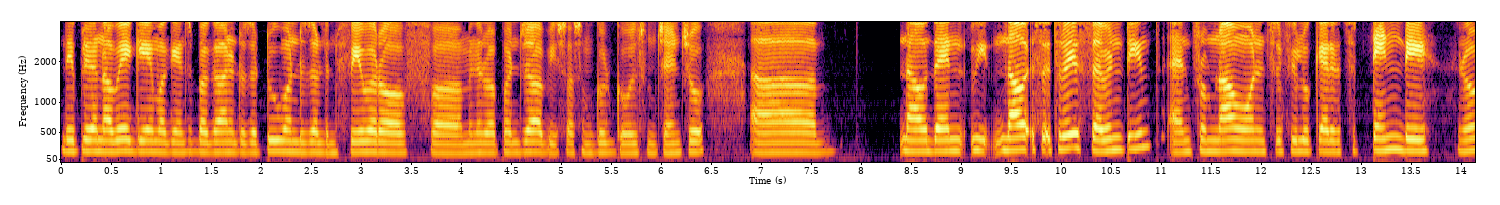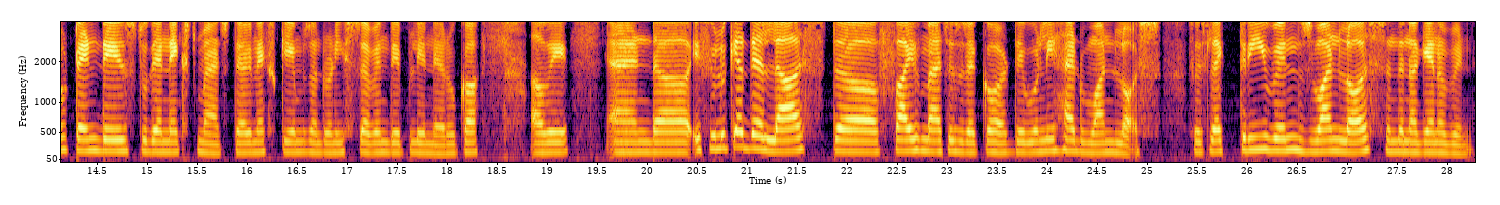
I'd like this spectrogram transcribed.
They played an away game against Bagan. It was a 2 1 result in favor of Minerva Punjab. We saw some good goals from Chencho. Now then we now so today is 17th and from now on it's if you look at it it's a 10 day you know 10 days to their next match. Their next game is on 27 they play neroka away. And uh, if you look at their last uh, five matches record they've only had one loss. So it's like three wins one loss and then again a win.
